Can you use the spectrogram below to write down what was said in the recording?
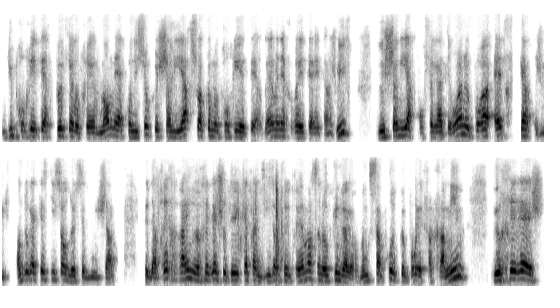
du propriétaire peut faire le prélèvement, mais à condition que chaliar soit comme le propriétaire. De la même manière que le propriétaire est un juif, le chaliar pour faire la terroir ne pourra être qu'un juif. En tout cas, qu'est-ce qui sort de cette Misha Que d'après Chachamim, le Cheresh au Katan, s'ils ont fait le prélèvement, ça n'a aucune valeur. Donc ça prouve que pour les Chachamim, le Cheresh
